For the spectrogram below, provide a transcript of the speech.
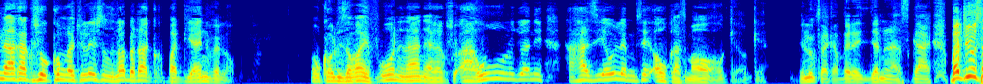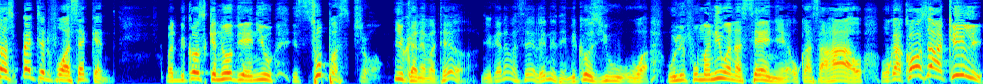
na akakusho congratulations, labda atakupatia envelope ukauliza wife uone nani? Akakusho ah huu unajua ni hazi ya ule mzee au ukasema oh okay okay. He looks like a very generous guy. But you suspected for a second. But because Kenovia in you is super strong you can never tell. You can never tell anything. Because you wa, ulifumaniwa na senye ukasahau ukakosa akili.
